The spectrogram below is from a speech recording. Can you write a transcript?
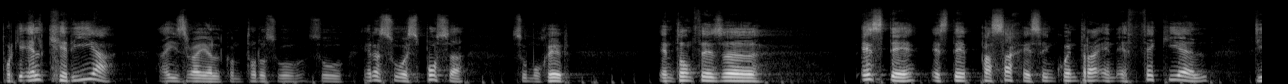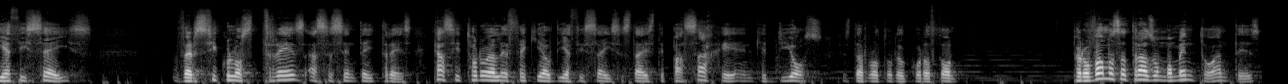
porque Él quería a Israel con todo su, su era su esposa, su mujer. Entonces, eh, este, este pasaje se encuentra en Ezequiel 16, versículos 3 a 63. Casi todo el Ezequiel 16 está este pasaje en que Dios está roto del corazón. Pero vamos atrás un momento antes,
